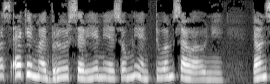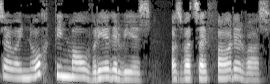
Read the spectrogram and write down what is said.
as ek en my broer Sireneus om nie in toom sou hou nie, dan sou hy nog tienmaal vreder wees as wat sy vader was.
